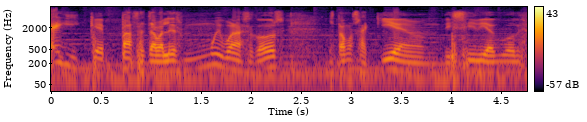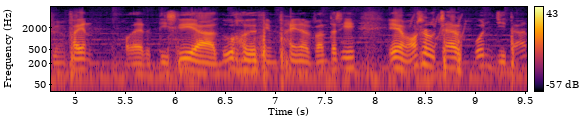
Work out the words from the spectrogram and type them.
¡Hey! ¿Qué pasa, chavales? Muy buenas a todos. Estamos aquí en Dissidia Duo de Final... Joder, Dissidia Duo de Final Fantasy. Y bien, vamos a luchar con Gitan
